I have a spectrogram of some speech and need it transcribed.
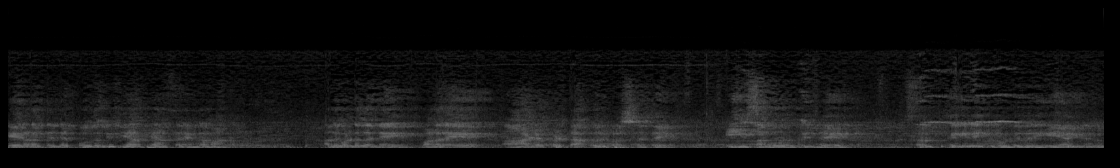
കേരളത്തിന്റെ പൊതുവിദ്യാഭ്യാസ രംഗമാണ്. അതുകൊണ്ട് തന്നെ വളരെ ആഴപ്പെട്ട ഒരു പ്രശ്നത്തെ ഈ സമൂഹത്തിന്റെ ശ്രദ്ധയിലേക്ക് കൊണ്ടുവരികയായിരുന്നു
